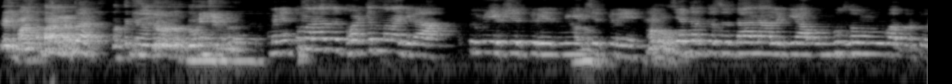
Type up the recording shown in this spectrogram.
त्याची भाषा पाहा ना. बरं. फक्त चिंचे विरोधात दोन्ही चिंच म्हणजे तुम्हाला असं थोडक्यात म्हणायचे का? तुम्ही एक शेतकरी आहेत मी एक शेतकरी आहे. हो. शेतात कसं दान आलं की आपण बुजगावून उभा करतो.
